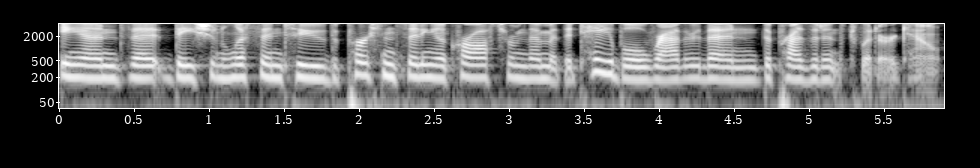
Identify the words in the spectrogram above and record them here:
and that they should listen to the person sitting across from them at the table rather than the president's Twitter account.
